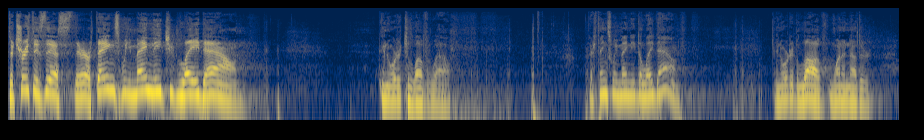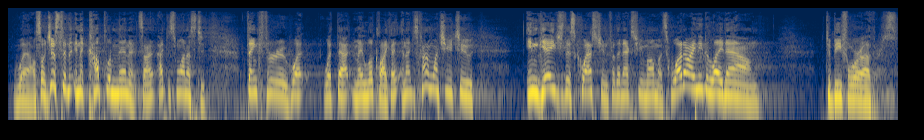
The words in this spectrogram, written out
the truth is this there are things we may need to lay down in order to love well. There are things we may need to lay down in order to love one another well. So, just in, in a couple of minutes, I, I, just want us to think through what, what that may look like. And I just kind of want you to engage this question for the next few moments. What do I need to lay down to be for others?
